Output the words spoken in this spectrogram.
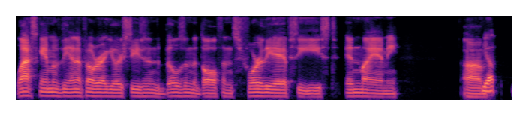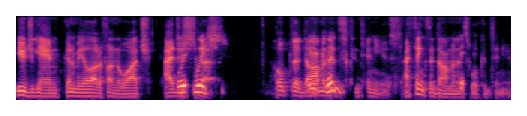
last game of the NFL regular season, the Bills and the Dolphins for the AFC East in Miami. Um, Yep. Huge game. Going to be a lot of fun to watch. I just which uh, hope the dominance continues. I think the dominance will continue.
